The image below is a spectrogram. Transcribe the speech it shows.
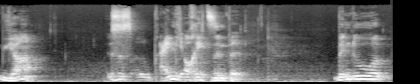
Ja, es ist eigentlich auch recht simpel. Wenn du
